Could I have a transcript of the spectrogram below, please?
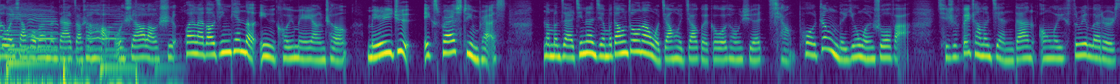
各位小伙伴们，大家早上好，我是姚老师，欢迎来到今天的英语口语每日养成每日一句 Express to Impress。那么在今天的节目当中呢，我将会教给各位同学强迫症的英文说法，其实非常的简单，only three letters，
